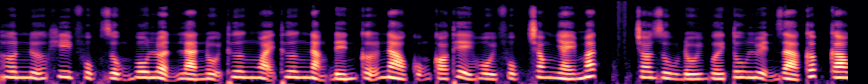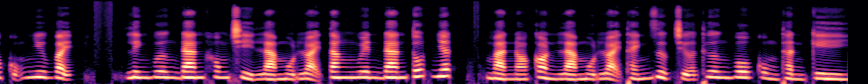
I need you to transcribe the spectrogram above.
Hơn nữa khi phục dụng vô luận là nội thương ngoại thương nặng đến cỡ nào cũng có thể hồi phục trong nháy mắt. Cho dù đối với tu luyện giả cấp cao cũng như vậy. Linh vương đan không chỉ là một loại tăng nguyên đan tốt nhất, mà nó còn là một loại thánh dược chữa thương vô cùng thần kỳ.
